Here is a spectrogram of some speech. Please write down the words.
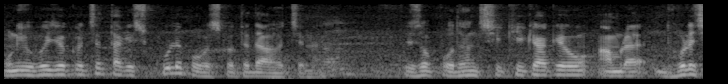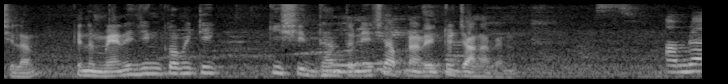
উনি অভিযোগ করছেন তাকে স্কুলে প্রবেশ করতে দেওয়া হচ্ছে না। যেসব প্রধান শিক্ষিকাকেও আমরা ধরেছিলাম কিন্তু ম্যানেজিং কমিটি কি সিদ্ধান্ত নিয়েছে আপনারা একটু জানাবেন। আমরা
